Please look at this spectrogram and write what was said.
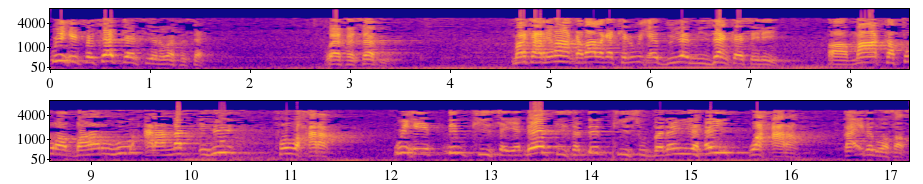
ويحي الفساد جارسية وفساد وفساد مارك عرمان قدالك كان ويحي الدنيا ميزان كاسي ليه آه، ما كثر الظهره على نفعه فهو حرام. Wixii dhibkiisa iyo dheeftiisa dhibkiisu badan yahay waa xaaraam qaacidadu waa saas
